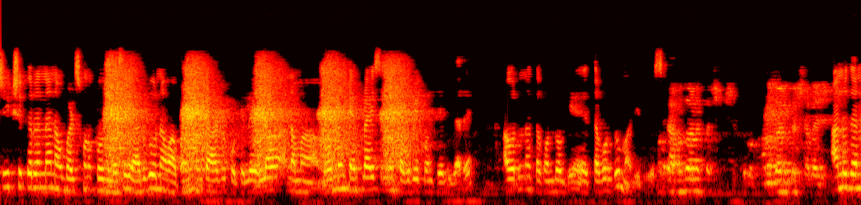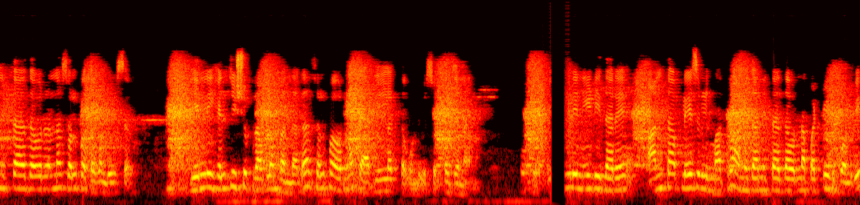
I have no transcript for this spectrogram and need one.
ಶಿಕ್ಷಕರನ್ನ ನಾವು ಬಳಸ್ಕೊಳಕ್ ಹೋಗಿಲ್ಲ ಸರ್. ಯಾರಿಗೂ ನಾವು ಅಪಾಯಿಂಟ್ಮೆಂಟ್ ಆರ್ಡರ್ ಕೊಟ್ಟಿಲ್ಲ. ಎಲ್ಲ ನಮ್ಮ ಗೌರ್ಮೆಂಟ್ ಎಂಪ್ಲಾಯೀಸನ್ನೇ ತಗೋಬೇಕು ಅಂತ ಹೇಳಿದ್ದಾರೆ. ಅವ್ರನ್ನ ತಗೊಂಡೋಗಿ ತಗೊಂಡು ಮಾಡಿದ್ವಿ ಸರ್. ಮತ್ತೆ ಅನುದಾನಿತ ಶಿಕ್ಷಕರು ಅನುದಾನಿತ ಶಾಲೆ ಅನುದಾನಿತದವರನ್ನ ಸ್ವಲ್ಪ ತಗೊಂಡಿವಿ ಸರ್. ಎಲ್ಲಿ ಹೆಲ್ತ್ ಇಶ್ಯೂ ಪ್ರಾಬ್ಲಮ್ ಬಂದಾಗ ಸ್ವಲ್ಪ ಅವ್ರನ್ನ ಪ್ಯಾರಲಾಗಿ ತಗೊಂಡಿವಿ ಸ್ವಲ್ಪ ಜನ. ಇಲ್ಲಿ ನೀಡಿದ್ದಾರೆ. ಪ್ಲೇಸ್ ಪ್ಲೇಸ್ಗಳಿಗೆ ಮಾತ್ರ ಅನುದಾನಿತದವ್ರನ್ನ ಪಟ್ಟಿ ಇಟ್ಕೊಂಡ್ವಿ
